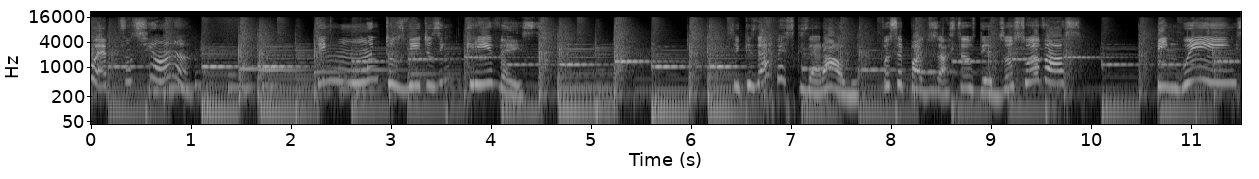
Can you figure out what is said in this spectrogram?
O app funciona. Tem muitos vídeos incríveis. Se quiser pesquisar algo, você pode usar seus dedos ou sua voz. Pinguins!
